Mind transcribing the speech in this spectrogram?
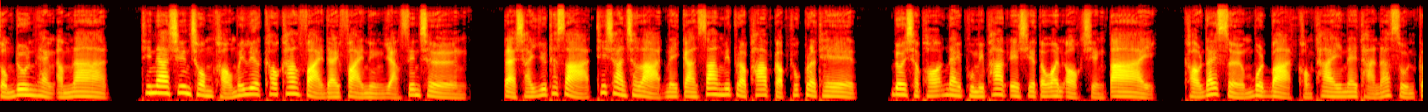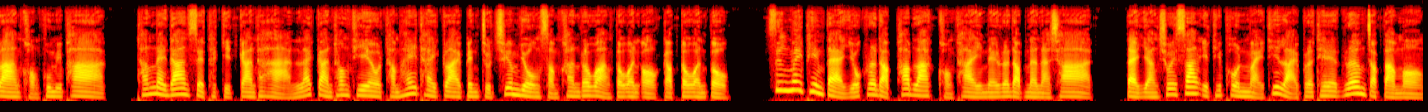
สมดุลแห่งอำนาจ ที่น่าชื่นชมเขาไม่เลือกเข้าข้างฝ่ายใดฝ่ายหนึ่งอย่างสิ้นเชิง แต่ใช้ยุทธศาสตร์ที่ชาญฉลาดในการสร้างมิตรภาพกับทุกประเทศ โดยเฉพาะในภูมิภาคเอเชียตะวันออกเฉียงใต้ เขาได้เสริมบทบาทของไทยในฐานะศูนย์กลางของภูมิภาค ทั้งในด้านเศรษฐกิจการทหารและการท่องเที่ยวทำให้ไทยกลายเป็นจุดเชื่อมโยงสำคัญระหว่างตะวันออกกับตะวันตก ซึ่งไม่เพียงแต่ยกระดับภาพลักษณ์ของไทยในระดับนานาชาติ แต่ยังช่วยสร้างอิทธิพลใหม่ที่หลายประเทศเริ่มจับตามอง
